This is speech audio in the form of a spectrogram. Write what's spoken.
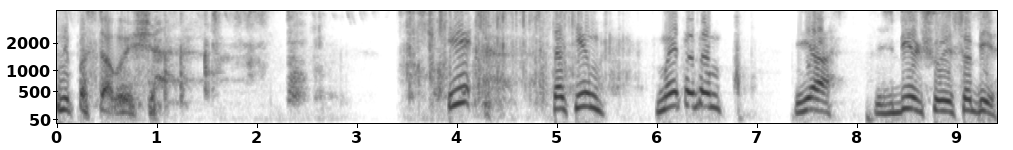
не поставив ще. І таким методом я збільшую собі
